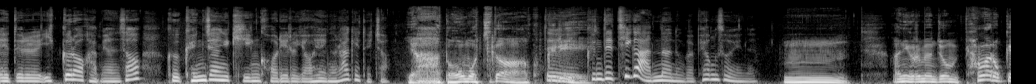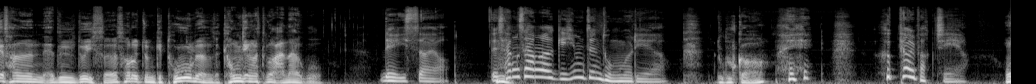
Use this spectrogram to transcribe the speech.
애들을 이끌어 가면서 그 굉장히 긴 거리를 여행을 하게 되죠. 야, 너무 멋지다. 코끼리. 네. 근데 티가 안 나는 거예요, 평소에는. 음. 아니 그러면 좀 평화롭게 사는 애들도 있어요. 서로 좀 이렇게 도우면서 경쟁 같은 거 안 하고. 네, 있어요. 음. 근데 상상하기 힘든 동물이에요. 누굴까? 흡혈박쥐예요. 어?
